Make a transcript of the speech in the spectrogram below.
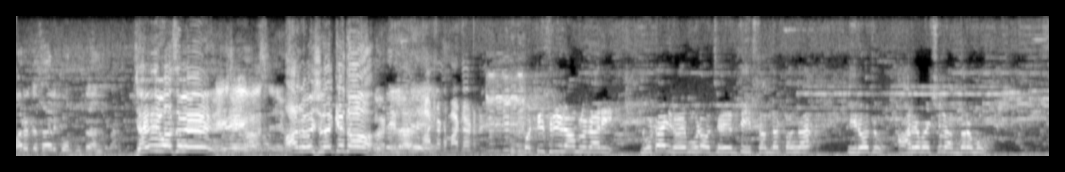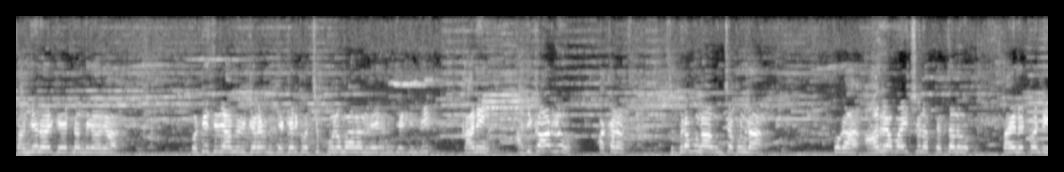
మరొకసారి కోరుకుంటాను జై వాసవి! పొట్టి శ్రీరాములు గారి నూట ఇరవై మూడవ జయంతి సందర్భంగా ఈరోజు ఆర్యవైశ్యులు అందరము సంజయనగర్ గేట్ నంది గారు పొట్టి శ్రీరాములు విగ్రహం దగ్గరికి వచ్చి పూలమాలలు వేయడం జరిగింది. కానీ అధికారులు అక్కడ శుభ్రంగా ఉంచకుండా ఒక ఆర్యవైశ్యుల పెద్దలు అయినటువంటి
